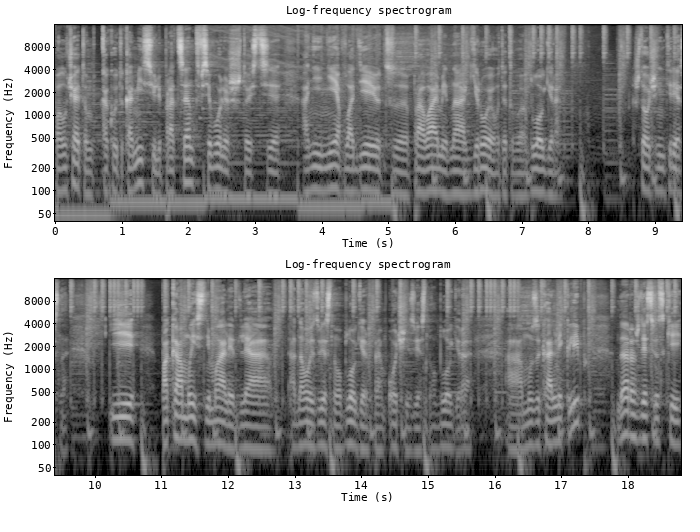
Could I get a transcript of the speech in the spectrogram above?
получают там какую-то комиссию или процент всего лишь, то есть э, они не владеют э, правами на героя вот этого блогера, что очень интересно. И пока мы снимали для одного известного блогера, прям очень известного блогера, а, музыкальный клип, да, рождественский,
